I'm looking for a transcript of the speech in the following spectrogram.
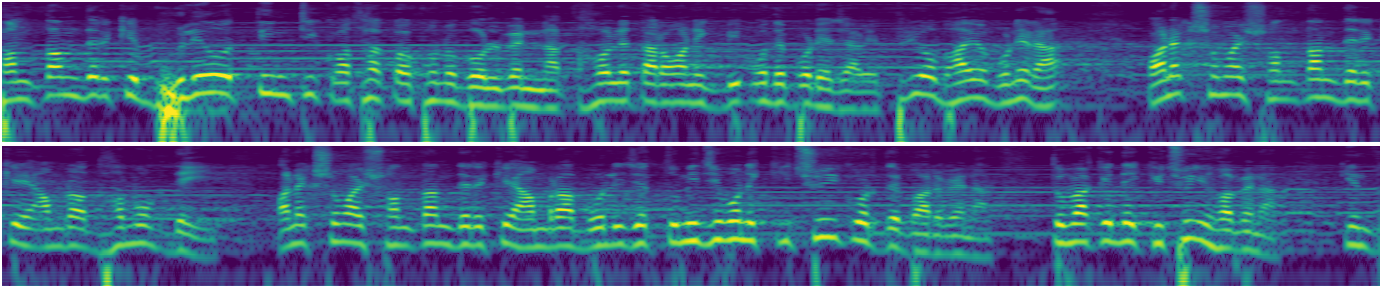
সন্তানদেরকে ভুলেও তিনটি কথা কখনো বলবেন না, তাহলে তারা অনেক বিপদে পড়ে যাবে। প্রিয় ভাই বোনেরা, অনেক সময় সন্তানদেরকে আমরা ধমক দেই, অনেক সময় সন্তানদেরকে আমরা বলি যে, তুমি জীবনে কিছুই করতে পারবে না, তোমাকে দিয়ে কিছুই হবে না। কিন্তু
